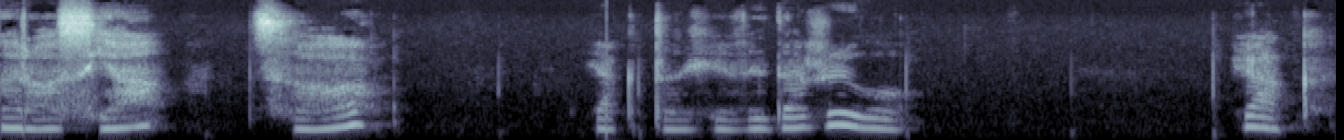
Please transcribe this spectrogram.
Rosja? Co? Jak to się wydarzyło? Jak?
